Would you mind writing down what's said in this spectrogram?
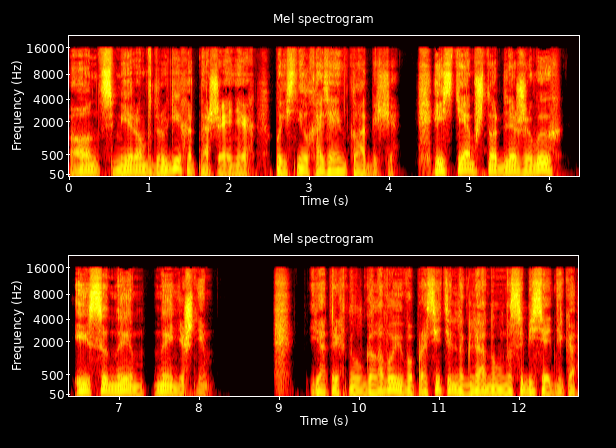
«Он с миром в других отношениях», — пояснил хозяин кладбища. «И с тем, что для живых, и с иным нынешним». Я тряхнул головой и вопросительно глянул на собеседника,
